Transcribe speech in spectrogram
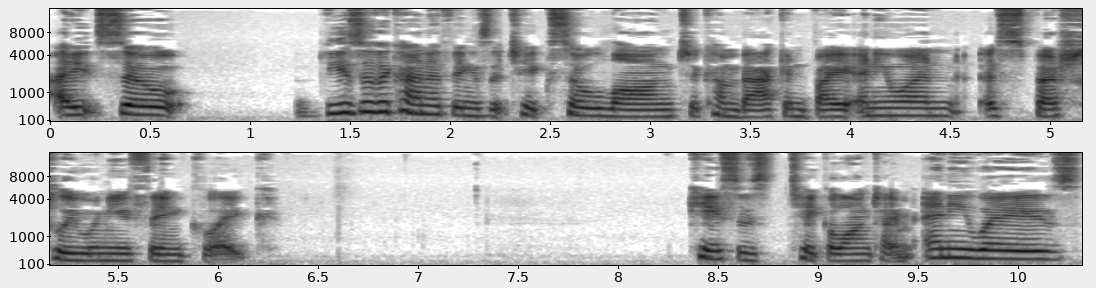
I so these are the kind of things that take so long to come back and bite anyone, especially when you think like cases take a long time anyways.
